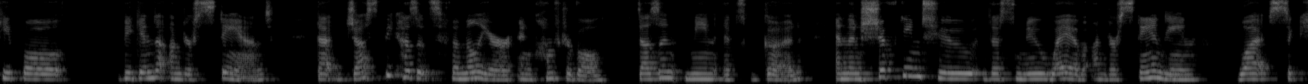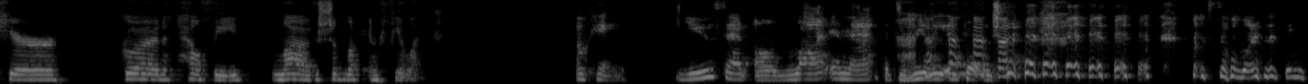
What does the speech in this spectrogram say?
people begin to understand that just because it's familiar and comfortable doesn't mean it's good? And then shifting to this new way of understanding what secure, good, healthy love should look and feel like. Okay, you said a lot in that that's really important. so one of the things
